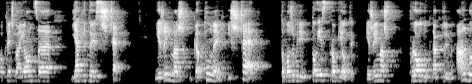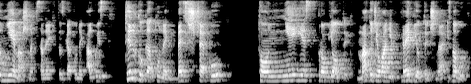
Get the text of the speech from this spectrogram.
określające, jaki to jest szczep. Jeżeli masz gatunek i szczep, to może być, to jest probiotyk. Jeżeli masz produkt, na którym albo nie masz napisane, jaki to jest gatunek, albo jest tylko gatunek bez szczepu, to nie jest probiotyk. Ma to działanie prebiotyczne i znowu,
